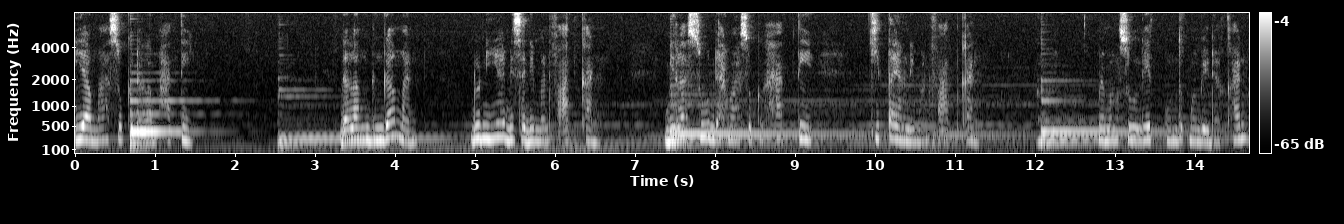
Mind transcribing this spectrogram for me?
ia masuk ke dalam hati." Dalam genggaman, dunia bisa dimanfaatkan. Bila sudah masuk ke hati, kita yang dimanfaatkan. Memang sulit untuk membedakan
